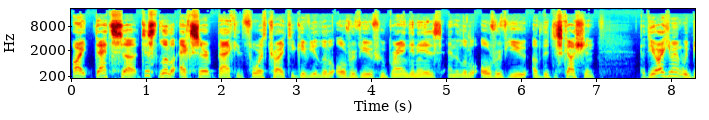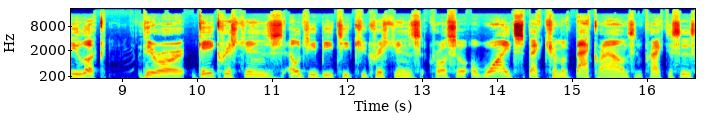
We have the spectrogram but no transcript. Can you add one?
All right, that's uh, just a little excerpt back and forth, tried to give you a little overview of who Brandon is and a little overview of the discussion. But the argument would be look, there are gay Christians, LGBTQ Christians across a, a wide spectrum of backgrounds and practices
